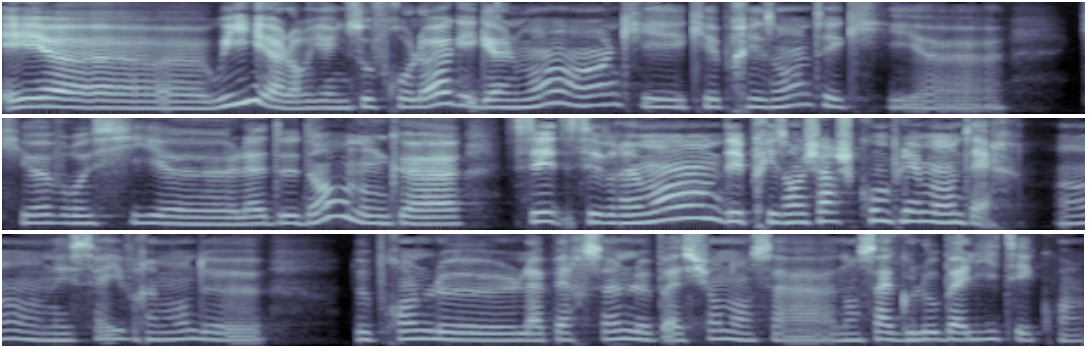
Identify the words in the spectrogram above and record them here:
Et euh, oui, alors il y a une sophrologue également hein, qui, est, qui est présente et qui euh, qui œuvre aussi là-dedans. Donc c'est vraiment des prises en charge complémentaires. Hein. On essaye vraiment de de prendre le, la personne, le patient dans sa dans sa globalité, quoi.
